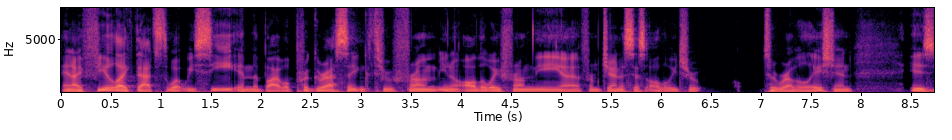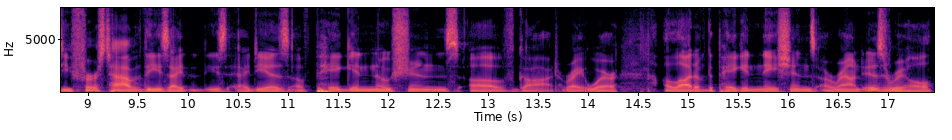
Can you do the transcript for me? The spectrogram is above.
And I feel like that's what we see in the Bible, progressing through from you know all the way from the uh, from Genesis all the way to to Revelation, is you first have these these ideas of pagan notions of God, right? Where a lot of the pagan nations around Israel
